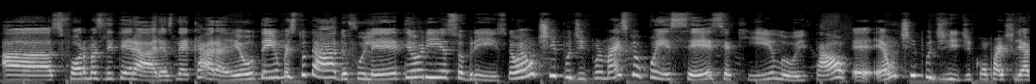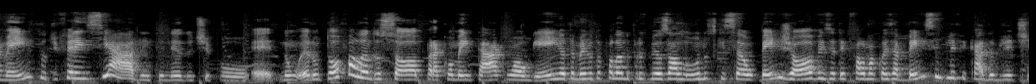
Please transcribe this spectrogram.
as formas literárias, né? Cara, eu dei uma estudada, eu fui ler teoria sobre isso. Então é um tipo de, por mais que eu conhecesse aquilo e tal, é, é um tipo de, de compartilhamento diferenciado, entendeu? Do tipo, é, não, eu não tô falando só pra comentar com alguém, eu também não tô falando pros meus alunos que são bem jovens, eu tenho que falar uma coisa bem simplificada, objetiva.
